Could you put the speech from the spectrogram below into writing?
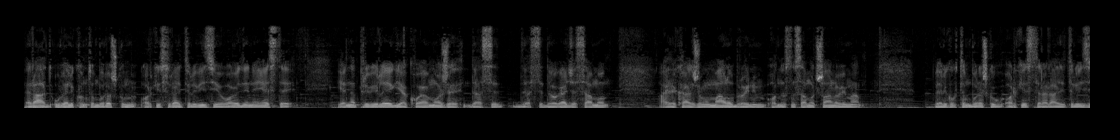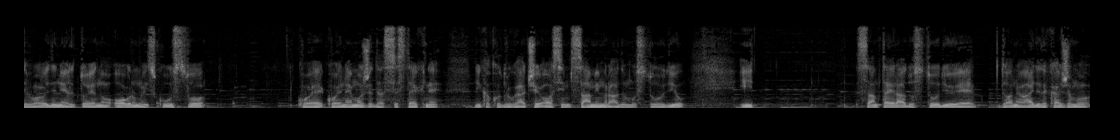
rad u Velikom tamburaškom orkestru radi televizije Vojvodine jeste jedna privilegija koja može da se, da se događa samo, ajde da kažemo, malobrojnim, odnosno samo članovima Velikog tamburaškog orkestra radi televizije Vojvodine, jer to je jedno ogromno iskustvo koje, koje ne može da se stekne nikako drugačije osim samim radom u studiju i sam taj rad u studiju je doneo, ajde da kažemo,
